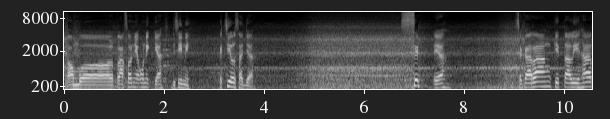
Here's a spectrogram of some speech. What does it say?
Tombol klaksonnya unik ya di sini. Kecil saja. Sip ya. Sekarang kita lihat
